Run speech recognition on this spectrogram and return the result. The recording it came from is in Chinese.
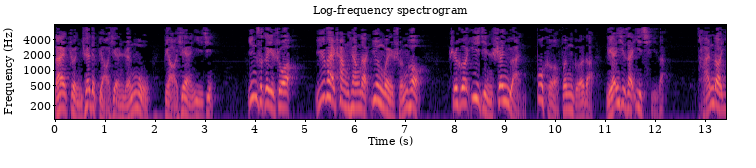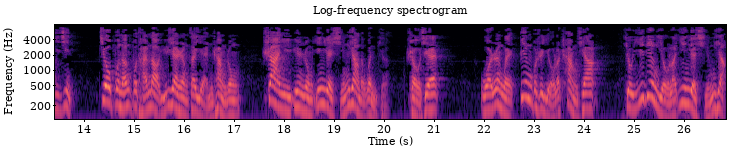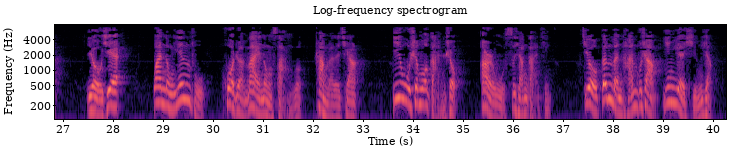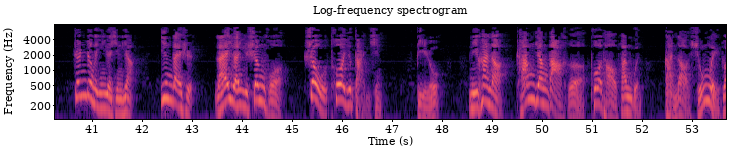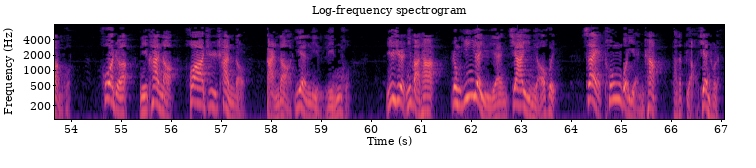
来准确的表现人物，表现意境，因此可以说，余派唱腔的韵味醇厚，是和意境深远不可分割的联系在一起的。谈到意境，就不能不谈到余先生在演唱中善于运用音乐形象的问题了。首先，我认为并不是有了唱腔，就一定有了音乐形象，有些玩弄音符。或者卖弄嗓子唱出来的腔，一无生活感受，二无思想感情，就根本谈不上音乐形象。真正的音乐形象，应该是来源于生活，受托于感情。比如，你看到长江大河波涛翻滚，感到雄伟壮阔；或者你看到花枝颤抖，感到艳丽灵活。于是你把它用音乐语言加以描绘，再通过演唱把它表现出来，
